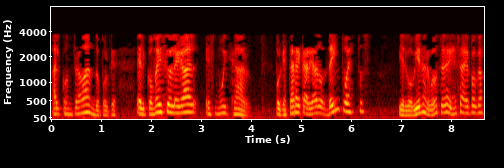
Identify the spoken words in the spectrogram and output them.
al contrabando, porque el comercio legal es muy caro, porque está recargado de impuestos Y el gobierno, recuerden ustedes, en esa época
